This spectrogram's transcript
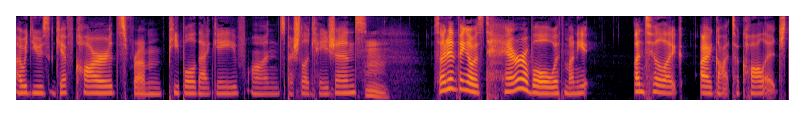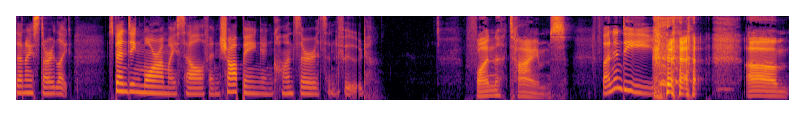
I would use gift cards from people that gave on special occasions. Mm. So I didn't think I was terrible with money until like I got to college. Then I started like spending more on myself and shopping and concerts and food. Fun times. Fun indeed. um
